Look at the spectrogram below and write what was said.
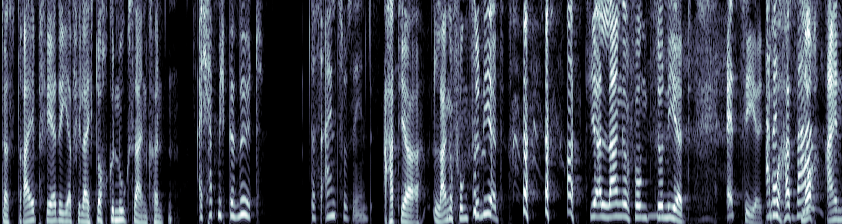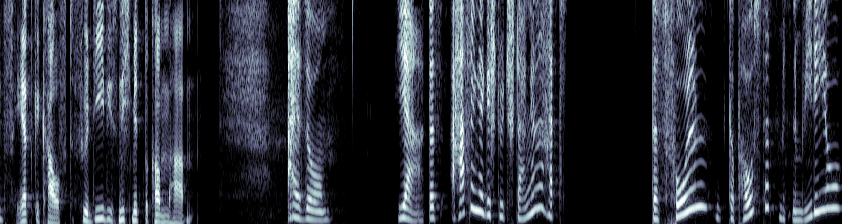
dass drei Pferde ja vielleicht doch genug sein könnten. Ich habe mich bemüht, das einzusehen. Hat ja lange funktioniert. Hat ja lange funktioniert. Erzähl, Aber du hast noch ein Pferd gekauft, für die, die es nicht mitbekommen haben. Also, ja, das Haflinger Gestüt Stange hat das Fohlen gepostet mit einem Video.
